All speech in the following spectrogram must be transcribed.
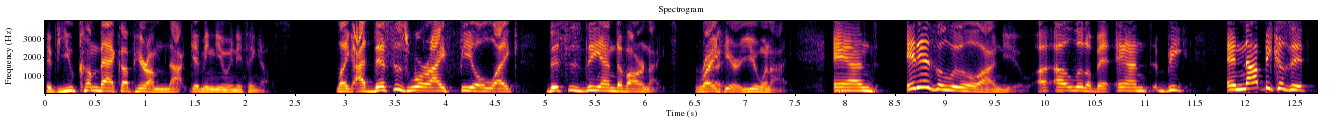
if you come back up here, I'm not giving you anything else. Like I, this is where I feel like this is the end of our night right, here, you and I. And it is a little on you, a, a little bit, and be and not because it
